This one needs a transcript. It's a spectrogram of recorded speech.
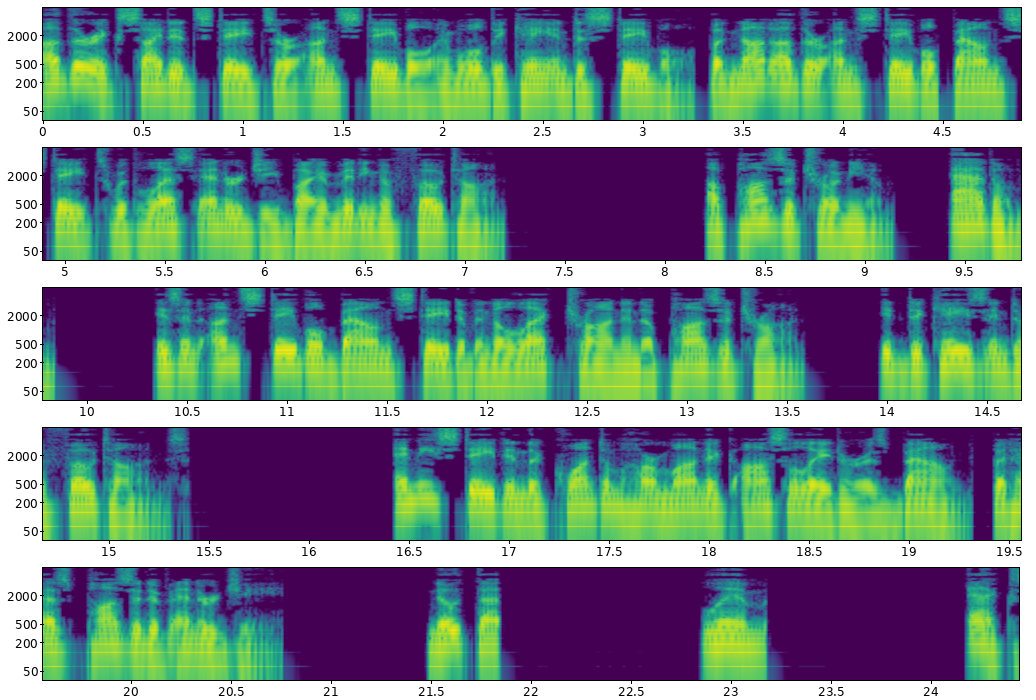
Other excited states are unstable and will decay into stable but not other unstable bound states with less energy by emitting a photon. A positronium atom is an unstable bound state of an electron and a positron. It decays into photons. Any state in the quantum harmonic oscillator is bound, but has positive energy. Note that lim x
